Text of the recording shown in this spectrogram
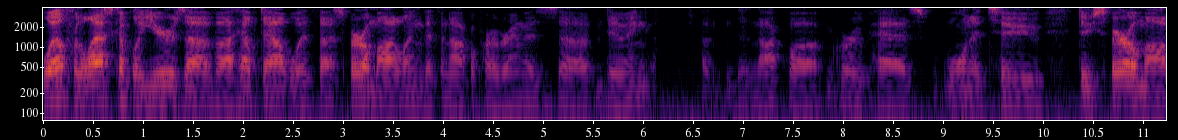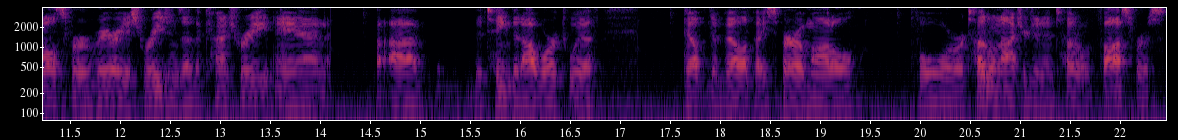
Well, for the last couple of years, I've uh, helped out with uh, sparrow modeling that the NAWQA program is uh, doing. Uh, the NAWQA group has wanted to do sparrow models for various regions of the country, and I, the team that I worked with helped develop a sparrow model for total nitrogen and total phosphorus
